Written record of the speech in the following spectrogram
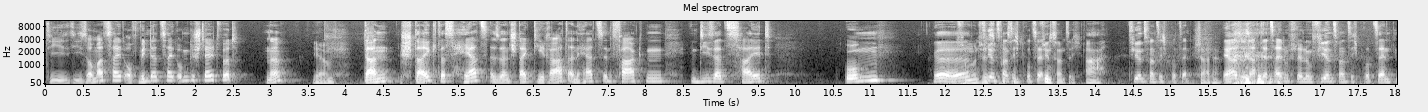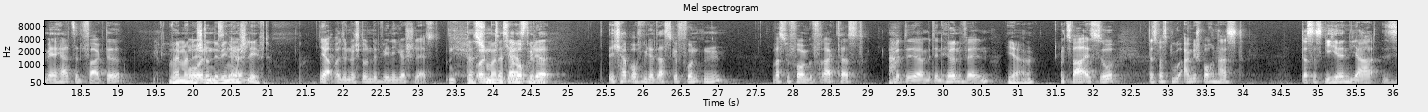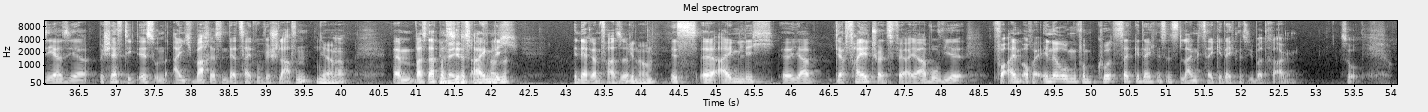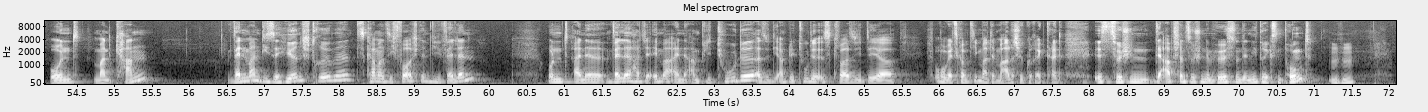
die, die Sommerzeit auf Winterzeit umgestellt wird, ne? Ja. Dann steigt das Herz, also dann steigt die Rate an Herzinfarkten in dieser Zeit um äh, 24 Prozent. 24, ah. 24 Prozent. Schade. Ja, also nach der Zeitumstellung 24 Prozent mehr Herzinfarkte. Weil man eine Und, Stunde weniger ähm, schläft. Ja, weil du eine Stunde weniger schläfst. Und das ist schon mal das ich Erste. Auch wieder, ne? ich habe auch wieder das gefunden, was du vorhin gefragt hast, mit, der, mit den Hirnwellen. Ja. Und zwar ist so, das, was du angesprochen hast, dass das Gehirn ja sehr, sehr beschäftigt ist und eigentlich wach ist in der Zeit, wo wir schlafen. Ja. Ne? Ähm, was da passiert, ist eigentlich in der REM-Phase. Genau. Ist äh, eigentlich äh, ja der File-Transfer, ja, wo wir vor allem auch Erinnerungen vom Kurzzeitgedächtnis ins Langzeitgedächtnis übertragen. So. Und man kann, wenn man diese Hirnströme, das kann man sich vorstellen wie Wellen, und eine Welle hat ja immer eine Amplitude, also die Amplitude ist quasi der, oh, jetzt kommt die mathematische Korrektheit, ist zwischen der Abstand zwischen dem höchsten und dem niedrigsten Punkt. Mhm.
